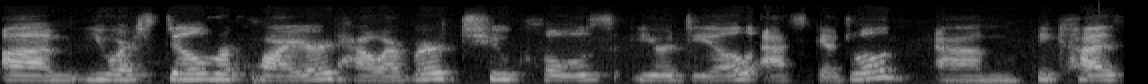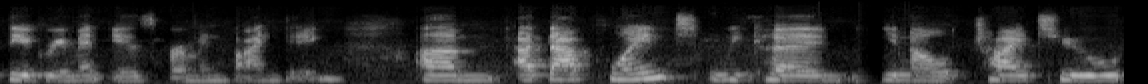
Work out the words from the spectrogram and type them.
Um, you are still required, however, to close your deal as scheduled um, because the agreement is firm and binding. Um, at that point, we could, you know, try to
